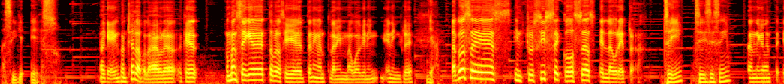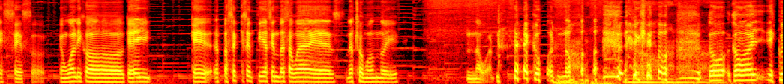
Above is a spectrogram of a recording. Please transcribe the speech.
Así que eso. Ok, encontré la palabra. Que no pensé que era esto, pero sí, es técnicamente la misma que en, in- en inglés. Ya. La cosa es introducirse cosas en la uretra. Sí, sí, sí, sí. Técnicamente es eso. Un weón dijo que que el placer que sentí haciendo esa weá es de otro mundo y. No, weón. como no. No, no, no, no. Como, como escu-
